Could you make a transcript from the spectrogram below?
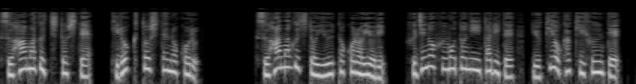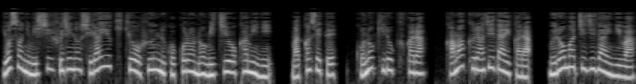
須浜口として、記録として残る。須浜口というところより、富士のふもとに至りて、雪をかき踏んて、よそに西富士の白雪京踏ぬ心の道を神に任せて、この記録から、鎌倉時代から室町時代には、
